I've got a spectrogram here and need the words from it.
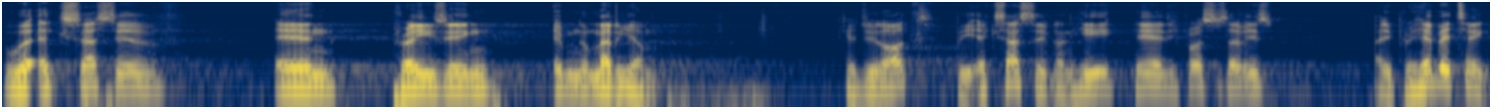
were excessive in praising Ibn Maryam." Okay, do not be excessive. And he here the process is and he prohibiting.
